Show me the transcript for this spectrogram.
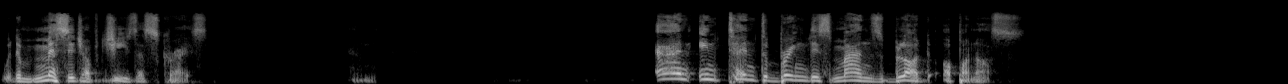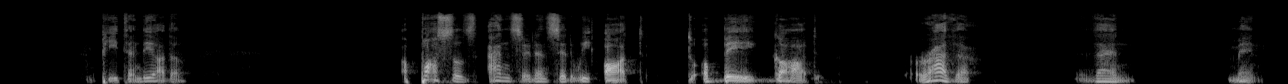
with the message of Jesus Christ. And, and intend to bring this man's blood upon us. Peter and the other apostles answered and said, We ought to obey God rather than men.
